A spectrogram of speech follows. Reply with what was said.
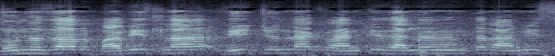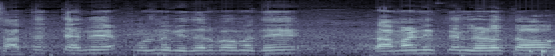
दोन हजार बावीसला वीस जूनला क्रांती झाल्यानंतर आम्ही सातत्याने पूर्ण विदर्भामध्ये प्रामाणिकतेने लढत आहोत.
